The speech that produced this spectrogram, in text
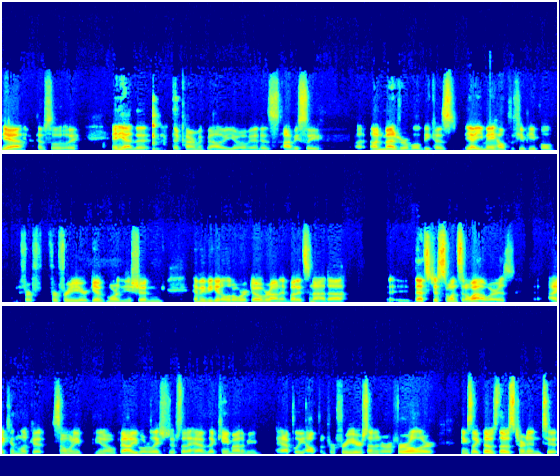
Yeah, absolutely. And yeah, the the karmic value of it is obviously uh, unmeasurable because yeah, you may help a few people for for free or give more than you should and, and maybe get a little worked over on it, but it's not uh that's just once in a while whereas I can look at so many, you know, valuable relationships that I have that came out of me happily helping for free or sending a referral or things like those. Those turn into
